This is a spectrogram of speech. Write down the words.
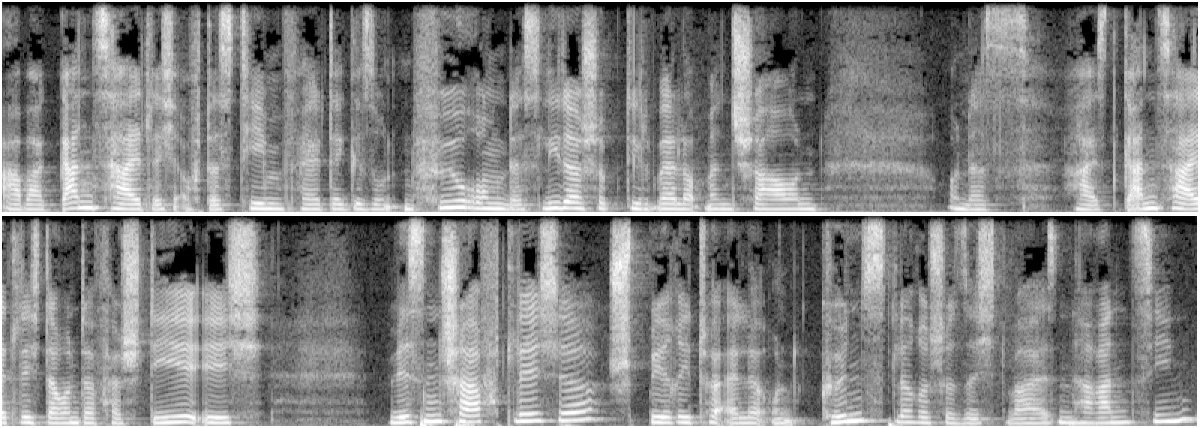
aber ganzheitlich auf das Themenfeld der gesunden Führung, des Leadership Development schauen. Und das heißt ganzheitlich, darunter verstehe ich wissenschaftliche, spirituelle und künstlerische Sichtweisen heranziehen,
